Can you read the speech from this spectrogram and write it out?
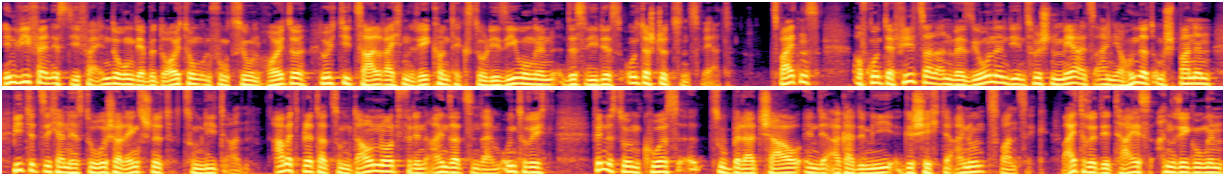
Inwiefern ist die Veränderung der Bedeutung und Funktion heute durch die zahlreichen Rekontextualisierungen des Liedes unterstützenswert. Zweitens, aufgrund der Vielzahl an Versionen, die inzwischen mehr als ein Jahrhundert umspannen, bietet sich ein historischer Längsschnitt zum Lied an. Arbeitsblätter zum Download für den Einsatz in deinem Unterricht findest du im Kurs zu Bella Ciao in der Akademie Geschichte 21. Weitere Details, Anregungen,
